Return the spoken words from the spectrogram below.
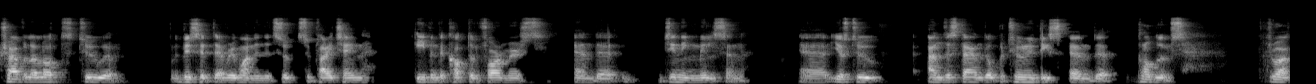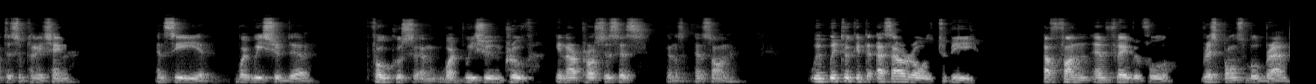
travel a lot to uh, visit everyone in the su- supply chain, even the cotton farmers and the ginning mills and uh, just to understand the opportunities and uh, problems throughout the supply chain and see where we should uh, focus and what we should improve in our processes and, and so on. We, we took it as our role to be a fun and flavorful, responsible brand.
